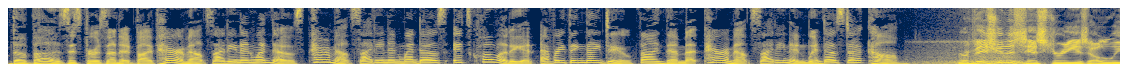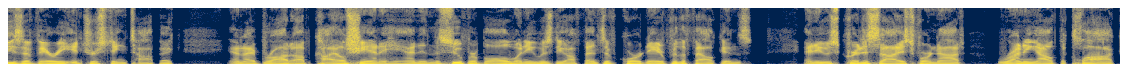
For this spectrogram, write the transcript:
The Buzz is presented by Paramount Siding and Windows. Paramount Siding and Windows, it's quality in everything they do. Find them at ParamountSidingAndWindows.com. Revisionist history is always a very interesting topic. And I brought up Kyle Shanahan in the Super Bowl when he was the offensive coordinator for the Falcons. and he was criticized for not running out the clock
